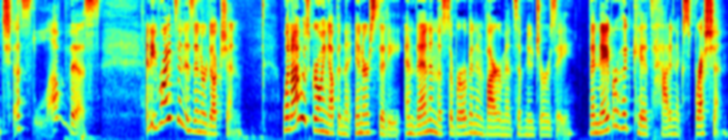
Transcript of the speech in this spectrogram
just love this. And he writes in his introduction When I was growing up in the inner city and then in the suburban environments of New Jersey, the neighborhood kids had an expression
